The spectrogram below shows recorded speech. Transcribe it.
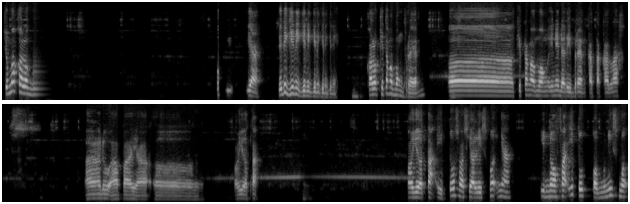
cuma kalau ya jadi gini gini gini gini gini. Kalau kita ngomong brand uh, kita ngomong ini dari brand katakanlah aduh apa ya uh, Toyota. Toyota itu sosialismenya. Innova itu komunisme.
